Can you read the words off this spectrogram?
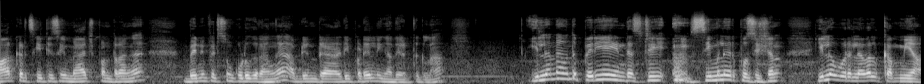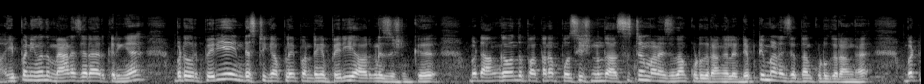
மார்க்கெட் சிட்டிஸையும் மேட்ச் பண்ணுறாங்க பெனிஃபிட்ஸும் கொடுக்குறாங்க. அப்படின்ற அடிப்படையில் நீங்கள் அதை எடுத்துக்கலாம். இல்லைன்னா வந்து பெரிய இண்டஸ்ட்ரி சிமிலர் பொசிஷன் இல்லை ஒரு லெவல் கம்மியாக இப்போ நீங்கள் வந்து மேனேஜராக இருக்கிறீங்க பட் ஒரு பெரிய இண்டஸ்ட்ரிக்கு அப்ளை பண்ணுறீங்க பெரிய ஆர்கனைசேஷனுக்கு பட் அங்கே வந்து பார்த்தோன்னா பொசிஷன் வந்து அசிஸ்டன்ட் மேனேஜர் தான் கொடுக்குறாங்க இல்லை டெப்டி மேனேஜர் தான் கொடுக்குறாங்க. பட்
